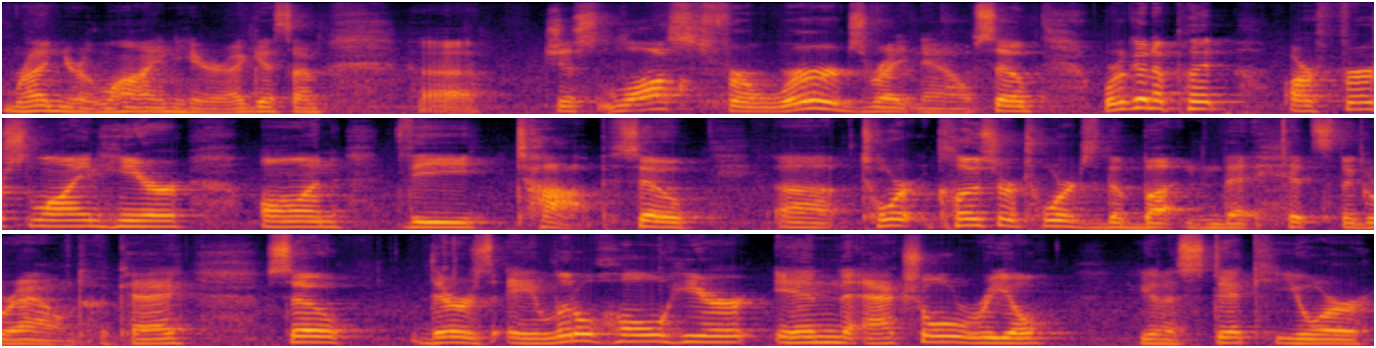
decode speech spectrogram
run your line here. I guess I'm uh, just lost for words right now. So we're gonna put our first line here on the top. So uh, tor closer towards the button that hits the ground, okay? So there's a little hole here in the actual reel. You're gonna stick your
